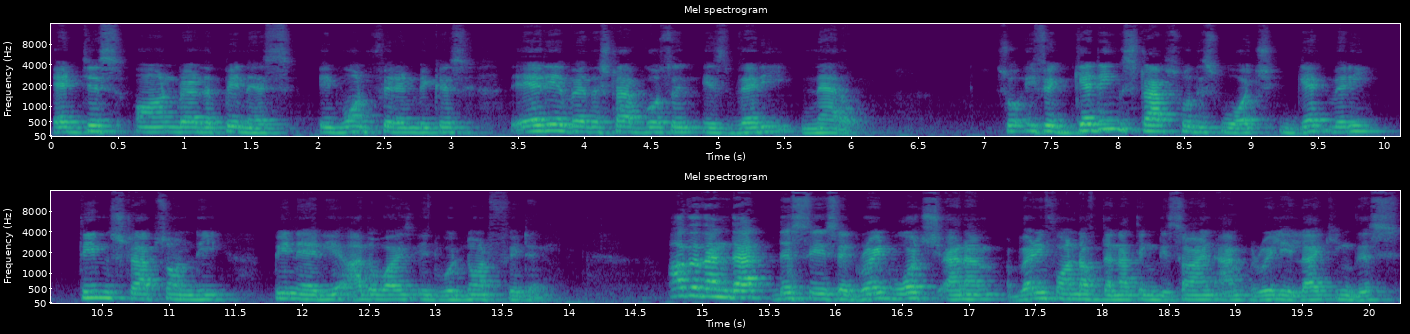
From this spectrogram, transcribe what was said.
edges on where the pin is, it won't fit in because the area where the strap goes in is very narrow. So if you're getting straps for this watch, get very thin straps on the pin area, otherwise it would not fit in. Other than that, this is a great watch and I'm very fond of the Nothing design. I'm really liking this.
